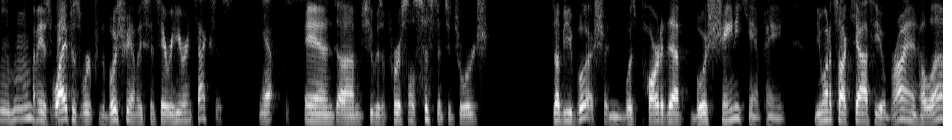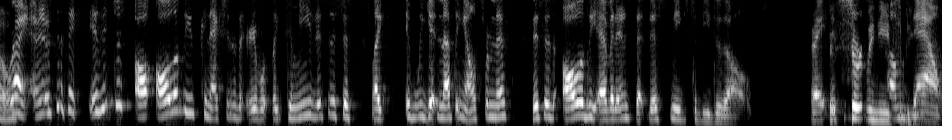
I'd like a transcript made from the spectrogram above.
Mm-hmm. i mean his wife has worked for the bush family since they were here in texas Yep. and um, she was a personal assistant to George W. Bush and was part of that Bush Cheney campaign. You want to talk Cathy O'Brien? Hello. Right. I mean, I was gonna say, is it just all, all of these connections that you're able like to me, this is just like if we get nothing else from this, this is all of the evidence that this needs to be dissolved. Right? It This certainly needs to be down.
